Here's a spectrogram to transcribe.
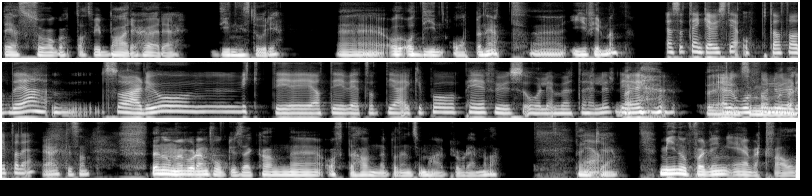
det er så godt at vi bare hører din historie. Eh, og, og din åpenhet eh, i filmen. Ja, så tenker jeg Hvis de er opptatt av det, så er det jo viktig at de vet at de er ikke på PFUs årlige møte heller. De, liksom hvorfor lurer de på det? Ja, ikke sant? Det er noe med hvordan fokuset kan uh, ofte havne på den som har problemet, da. tenker Ja. jeg. Min oppfordring er i hvert fall,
